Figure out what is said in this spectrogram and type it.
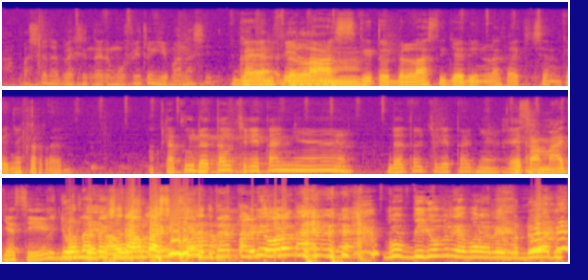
apa sih live action dari movie itu gimana sih Kayak The film. Last gitu, The Last dijadiin live action kayaknya keren. Tapi udah tahu ceritanya. Udah tahu ceritanya. Eh sama aja sih. tujuan live action apa sih sih? Udah tahu ini orang gue bingung nih orang ini berdua nih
